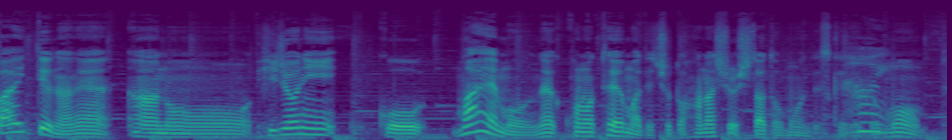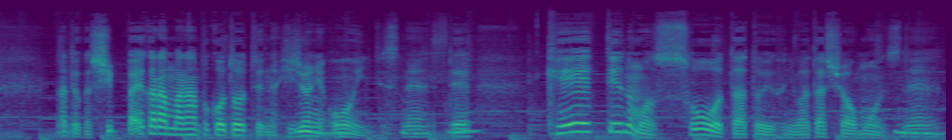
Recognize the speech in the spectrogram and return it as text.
敗っていうのはね、あのー非常にこう前もねこのテーマでちょっと話をしたと思うんですけれども、なんていうか失敗から学ぶことっていうのは非常に多いんですね,、そうですでね経営っていうのもそうだというふうに私は思うんですね、うん。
